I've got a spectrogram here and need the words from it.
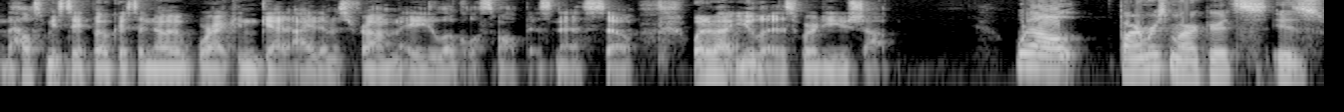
it helps me stay focused and know where I can get items from a local small business. So, what about you, Liz? Where do you shop? Well, farmers markets is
